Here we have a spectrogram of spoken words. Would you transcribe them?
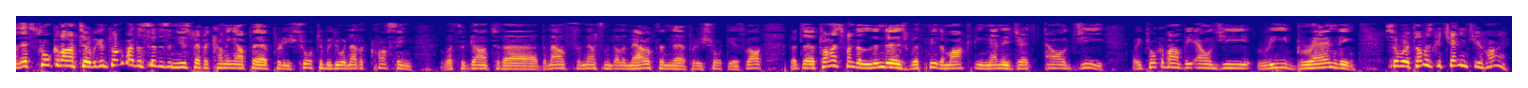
Right, let's talk about, uh, we're going to talk about the Citizen newspaper coming up uh, pretty shortly. We'll do another crossing with regard to the, the Nelson, Nelson Mandela Marathon uh, pretty shortly as well. But uh, Thomas van der Linde is with me, the marketing manager at LG. We talk about the LG rebranding. So, uh, Thomas, good chatting to you. Hi.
